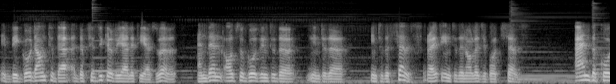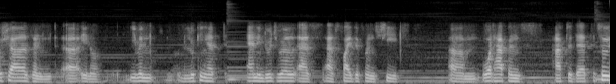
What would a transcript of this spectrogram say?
if they go down to the the physical reality as well, and then also goes into the into the into the self, right? Into the knowledge about self and the koshas and uh, you know even looking at an individual as as five different sheaths. Um, what happens after death? So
